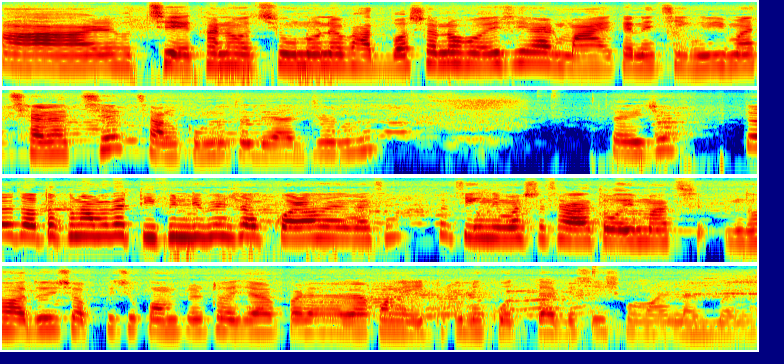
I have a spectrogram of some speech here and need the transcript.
আর হচ্ছে এখানে হচ্ছে উনুনে ভাত বসানো হয়েছে, আর মা এখানে চিংড়ি মাছ ছাড়াচ্ছে, চাল কুমড়োতে দেওয়ার জন্য। তাই যে, তো ততক্ষণ আমাদের টিফিন টিফিন সব করা হয়ে গেছে। তো চিংড়ি মাছটা ছাড়া তো ওই মাছ ধোয়া ধুই সব কিছু কমপ্লিট হয়ে যাওয়ার পরে আর এখন এইটুকুনি করতে আর বেশি সময় লাগবে না।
